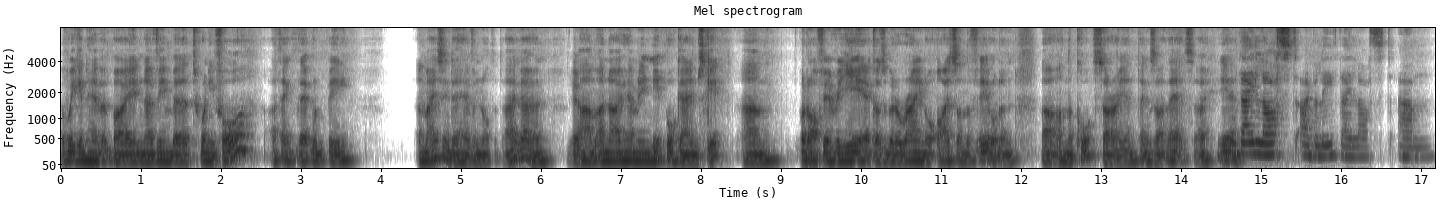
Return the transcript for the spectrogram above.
if we can have it by November 24, I think that would be amazing to have in North Otago. And Yeah. um, I know how many netball games get um, put off every year because of a bit of rain or ice on the field and uh, on the court, sorry, and things like that. So yeah, They lost, I believe, they lost um,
